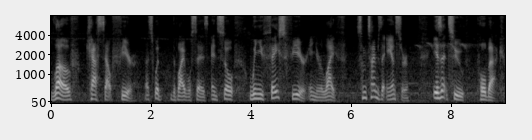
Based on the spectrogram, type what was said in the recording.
love casts out fear. That's what the Bible says. And so when you face fear in your life, sometimes the answer isn't to pull back,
